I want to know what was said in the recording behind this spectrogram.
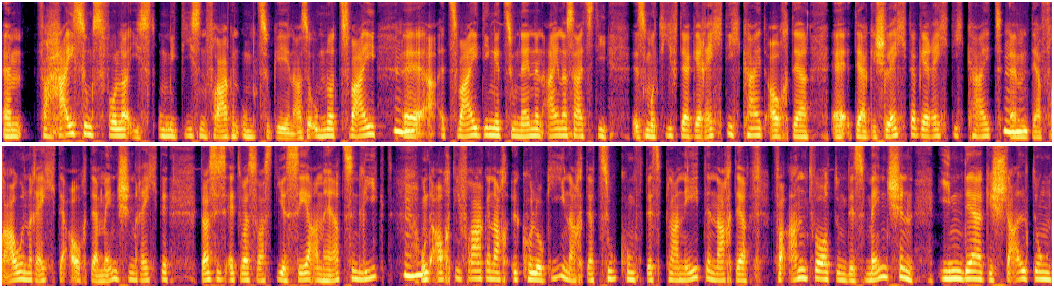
ähm, verheißungsvoller ist, um mit diesen Fragen umzugehen. Also um nur zwei, mhm. äh, zwei Dinge zu nennen. Einerseits die, das Motiv der Gerechtigkeit, auch der, äh, der Geschlechtergerechtigkeit, mhm. ähm, der Frauenrechte, auch der Menschenrechte. Das ist etwas, was dir sehr am Herzen liegt. Mhm. Und auch die Frage nach Ökologie, nach der Zukunft des Planeten, nach der Verantwortung des Menschen in der Gestaltung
